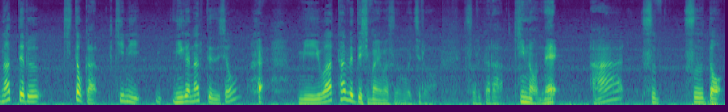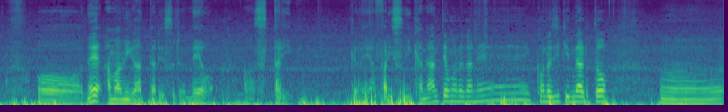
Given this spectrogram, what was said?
ー、なってる木とか木に実がなってるでしょ？実は食べてしまいますもちろんそれから木の根ああす吸うとね、甘みがあったりする根を吸ったり。やっぱりスイカなんてものがねこの時期になるとうん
